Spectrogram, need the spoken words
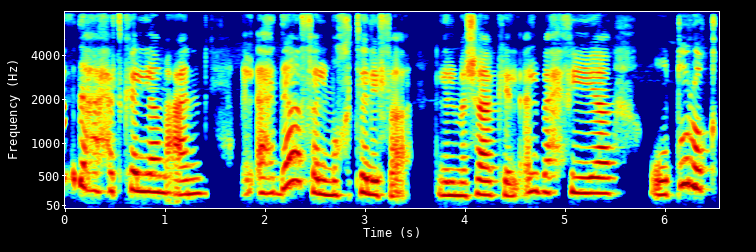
بعدها حتكلم عن الأهداف المختلفة للمشاكل البحثية وطرق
